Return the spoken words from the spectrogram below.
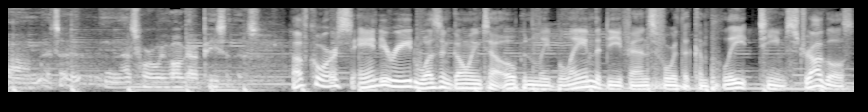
um, it's a, that's where we've all got a piece of this. Of course, Andy Reid wasn't going to openly blame the defense for the complete team struggles,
